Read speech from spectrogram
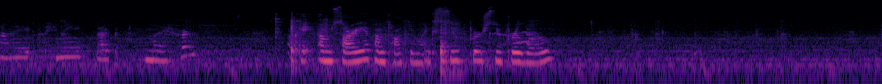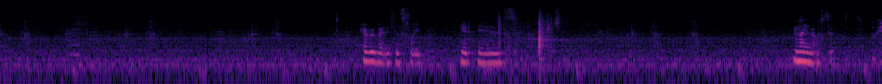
by pinning back my hair. Okay, I'm sorry if I'm talking like super, super low. Everybody's asleep. It is 9.06. Okay,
